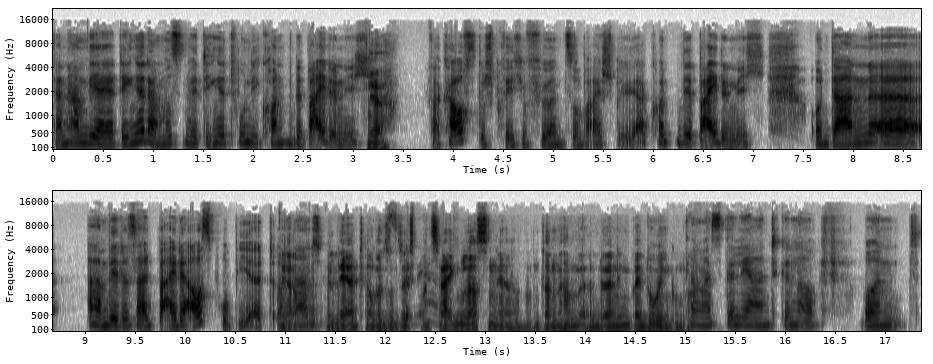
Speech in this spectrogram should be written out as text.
Dann haben wir ja Dinge, da mussten wir Dinge tun, die konnten wir beide nicht. Ja. Verkaufsgespräche führen zum Beispiel, ja, konnten wir beide nicht. Und dann äh, haben wir das halt beide ausprobiert. Und ja, dann was gelernt, haben wir es uns erstmal zeigen lassen, ja. Und dann haben wir Learning by Doing gemacht. haben wir es gelernt, genau. Und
